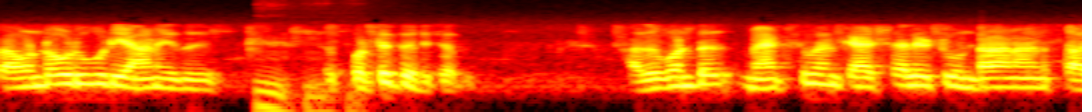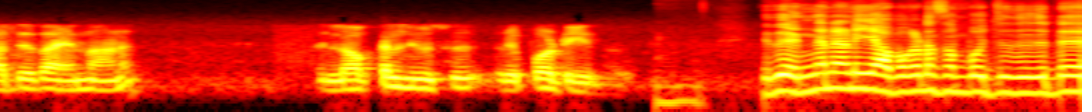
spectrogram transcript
സൗണ്ടോടുകൂടിയാണ് ഇത് പൊട്ടിത്തെറിച്ചത്. അതുകൊണ്ട് മാക്സിമം കാഷ്വാലിറ്റി ഉണ്ടാകാനാണ് സാധ്യത എന്നാണ് ലോക്കൽ ന്യൂസ് റിപ്പോർട്ട് ചെയ്യുന്നത്. ഇത് എങ്ങനെയാണ് ഈ അപകടം സംഭവിച്ചത്? ഇതിന്റെ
